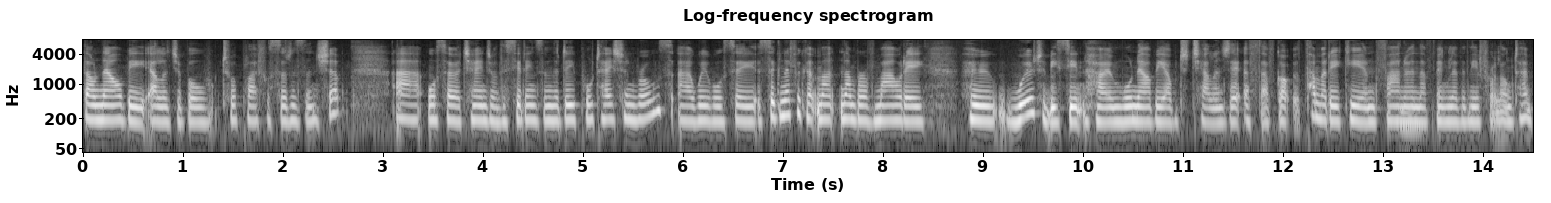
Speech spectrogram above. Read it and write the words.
They'll now be eligible to apply for citizenship. Uh, also a change of the settings in the deportation rules. Uh, we will see a significant number of Māori who were to be sent home will now be able to challenge that if they've got tamariki and whānau and they've been living there for a long time.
